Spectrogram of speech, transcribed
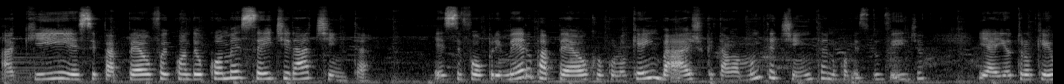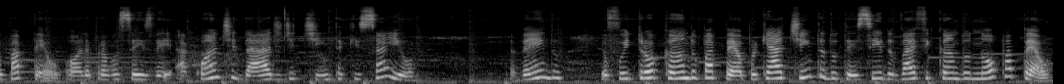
Aqui, esse papel foi quando eu comecei a tirar a tinta. Esse foi o primeiro papel que eu coloquei embaixo, que tava muita tinta no começo do vídeo. E aí eu troquei o papel. Olha para vocês ver a quantidade de tinta que saiu. Tá vendo? Eu fui trocando o papel, porque a tinta do tecido vai ficando no papel.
